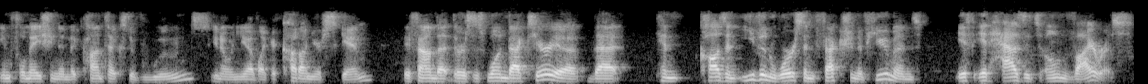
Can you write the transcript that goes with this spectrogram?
inflammation in the context of wounds, you know, when you have like a cut on your skin, they found that there's this one bacteria that can cause an even worse infection of humans if it has its own virus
